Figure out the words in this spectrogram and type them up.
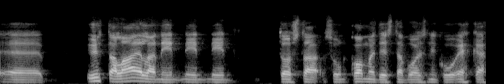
ää, yhtä lailla niin, niin, niin tuosta sun kommentista voisi niinku ehkä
